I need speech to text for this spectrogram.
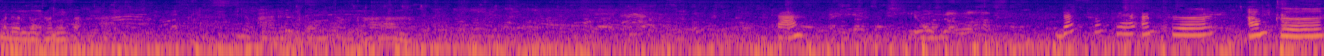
มาเดินดูทางนี้ก่อนค่ะพาเดินดูทางนี้ก่อนค่ะ คะ That's okay I'm good I'm good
